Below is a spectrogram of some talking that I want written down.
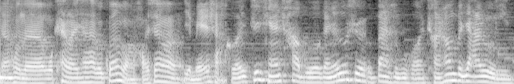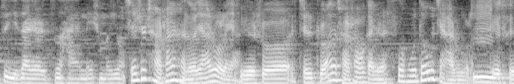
然后呢，我看了一下它的官网，好像也没啥。和之前差不多，感觉都是半死不活。厂商不加入，你自己在这自嗨没什么用。其实厂商有很多加入了呀，比如说，其实主要的厂商我感觉似乎都加入了这个推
